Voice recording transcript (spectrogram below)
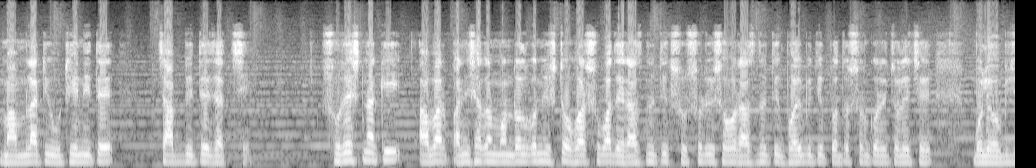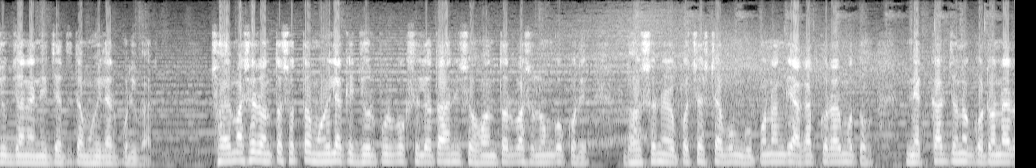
মামলাটি উঠিয়ে নিতে চাপ দিতে যাচ্ছে। সুরেশ নাকি আবার পানিসাগর মণ্ডল ঘনিষ্ঠ হওয়ার সুবাদে রাজনৈতিক সুসরি সহ রাজনৈতিক ভয়ভীতি প্রদর্শন করে চলেছে বলে অভিযোগ জানায় নির্যাতিতা মহিলার পরিবার। ছয় মাসের অন্তঃসত্ত্বা মহিলাকে জোরপূর্বক শ্লীলতাহানি সহ অন্তর্বাস উলঙ্গ করে ধর্ষণের অপচেষ্টা এবং গোপনাঙ্গে আঘাত করার মতো ন্যাক্কারজনক ঘটনার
